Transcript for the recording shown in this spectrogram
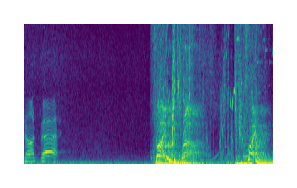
Not bad. Fight! Round! Fight!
